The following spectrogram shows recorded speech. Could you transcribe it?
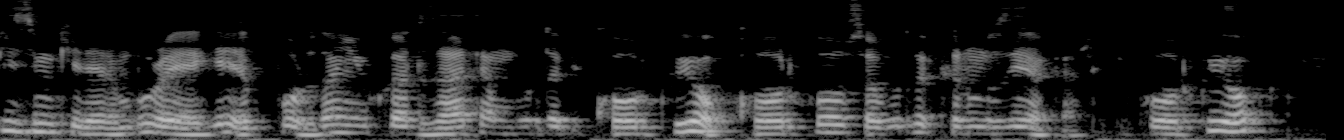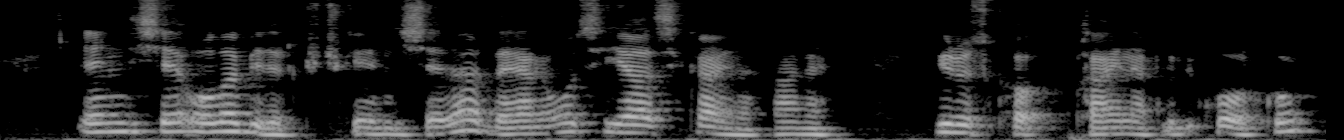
bizimkilerin buraya gelip buradan yukarı zaten burada bir korku yok. Korku olsa burada kırmızı yakar. Korku yok. Endişe olabilir küçük endişeler de yani o siyasi kaynak hani virüs kaynaklı bir korku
